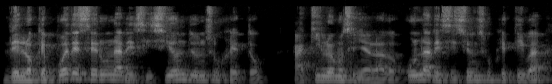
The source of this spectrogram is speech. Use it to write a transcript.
de lo que puede ser una decisión de un sujeto, aquí lo hemos señalado, una decisión subjetiva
